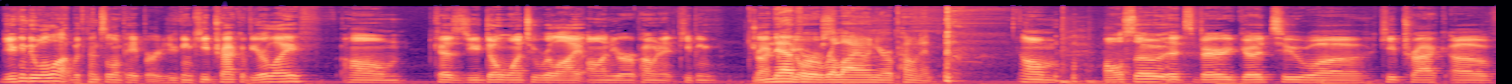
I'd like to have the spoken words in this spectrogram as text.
you can do a lot with pencil and paper. You can keep track of your life, um, because you don't want to rely on your opponent keeping track. of Never rely on your opponent. Um, also, it's very good to uh, keep track of.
